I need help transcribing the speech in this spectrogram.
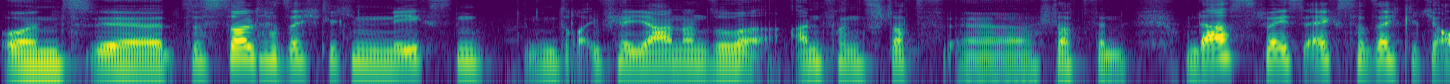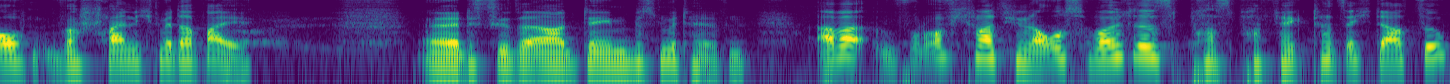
Und äh, das soll tatsächlich in den nächsten drei, vier Jahren dann so anfangs statt, äh, stattfinden. Und da ist SpaceX tatsächlich auch wahrscheinlich mit dabei. Äh, dass sie da dem ein bisschen mithelfen. Aber worauf ich gerade hinaus wollte, das passt perfekt tatsächlich dazu.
